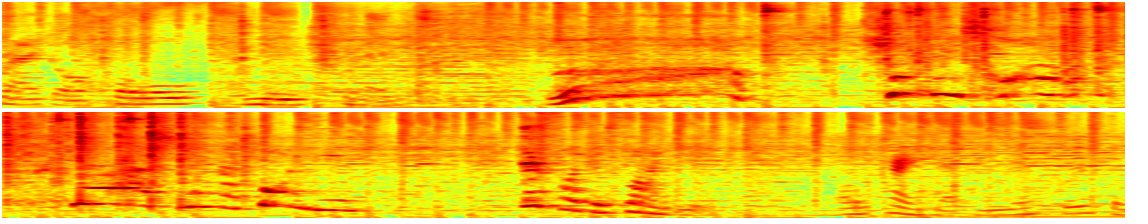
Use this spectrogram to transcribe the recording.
crack a whole new friend. Sharky's clone! Yes, when I find you! If I can find you! Okay, Jackie, this is the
